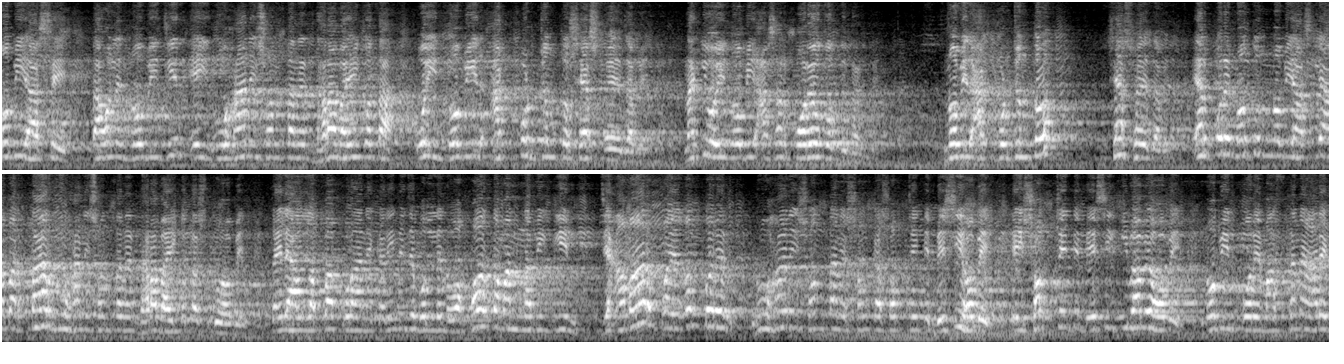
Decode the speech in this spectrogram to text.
নবী আসে, তাহলে নবীজির এই রুহানি সন্তানের ধারাবাহিকতা ওই নবীর আগ পর্যন্ত শেষ হয়ে যাবে। নাকি ওই নবী আসার পরেও চলতে থাকবে? নবীর আগ পর্যন্ত শেষ হয়ে যাবে। এরপরে নতুন নবী আসলে আবার তার রুহানি সন্তানের ধারাবাহিকতা শুরু হবে। তাইলে আল্লাহ পাক কোরআনে কারিমে যে বললেন, ওয়াখাতামান নাবিয়িন যে আমার পয়গম্বরের রুহানি সন্তানের সংখ্যা সবচেয়ে বেশি হবে। এই সবচেয়ে বেশি কীভাবে হবে? নবীর পরে মাঝখানে আরেক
